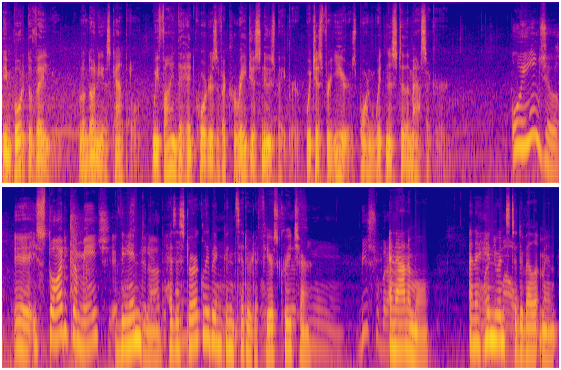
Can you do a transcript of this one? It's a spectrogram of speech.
In Porto Velho, Rondonia's capital, we find the headquarters of a courageous newspaper which has for years borne witness to the massacre. The Indian has historically been considered a fierce creature, an animal, and a hindrance to development,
